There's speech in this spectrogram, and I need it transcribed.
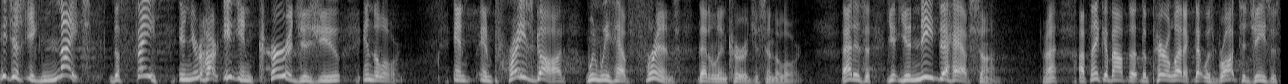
it just ignites the faith in your heart. It encourages you in the Lord. And, and praise God when we have friends that'll encourage us in the Lord. That is, a, you, you need to have some. Right? I think about the, the paralytic that was brought to Jesus.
